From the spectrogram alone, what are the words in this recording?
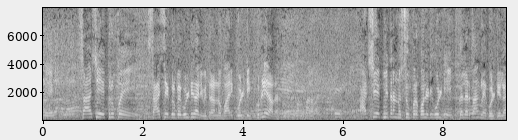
सहाशे एक रुपये. सहाशे एक रुपये गुलटी झाली मित्रांनो बारीक गुलटी. कुठली दादा? आठशे एक मित्रांनो सुपर क्वालिटी गुलटी आहे. कलर चांगला आहे गुलटीला.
